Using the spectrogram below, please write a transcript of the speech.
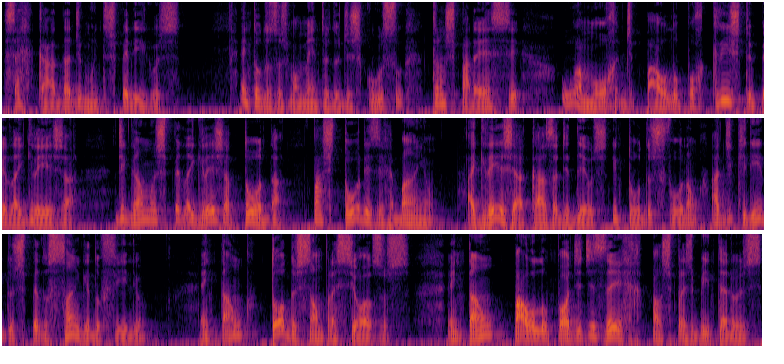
cercada de muitos perigos. Em todos os momentos do discurso transparece o amor de Paulo por Cristo e pela Igreja, digamos pela Igreja toda, pastores e rebanho a igreja é a casa de Deus e todos foram adquiridos pelo sangue do Filho. Então, todos são preciosos. Então, Paulo pode dizer aos presbíteros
